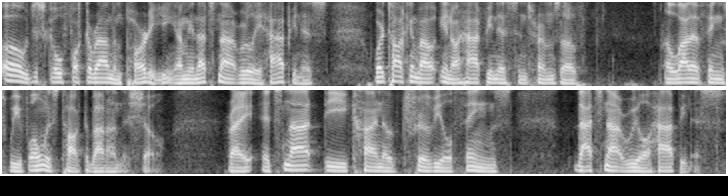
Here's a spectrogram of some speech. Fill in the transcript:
oh, just go fuck around and party. I mean, that's not really happiness. We're talking about, you know, happiness in terms of a lot of things we've always talked about on this show, right? It's not the kind of trivial things. That's not real happiness.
